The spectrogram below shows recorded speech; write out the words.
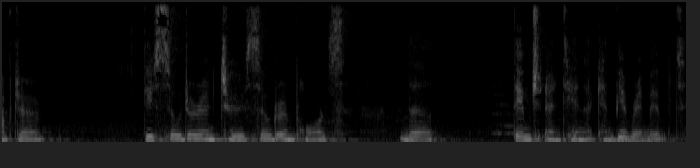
After desoldering two soldering ports, the damaged antenna can be removed.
